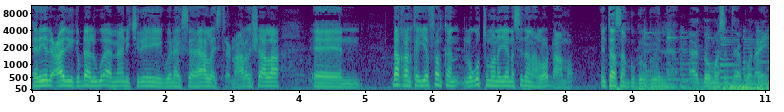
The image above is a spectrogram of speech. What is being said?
Ereyada caadiga gabdhaha lagu ammaani jiray wanaagsan ha la isticmaalo insha allah. Dhaqanka iyo fankan lagu tumanayana sidan ha loo dhaamo intaasaan ku gabagabeyn lahaa. Aad baa umahadsantahay abwaan cayn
